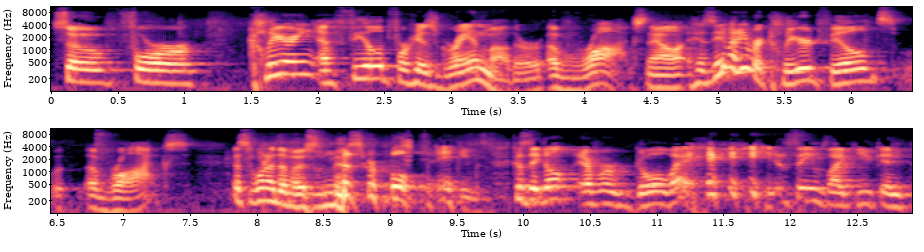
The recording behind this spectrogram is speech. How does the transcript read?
So, for clearing a field for his grandmother of rocks. Now, has anybody ever cleared fields of rocks? It's one of the most miserable things because they don't ever go away. it seems like you can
